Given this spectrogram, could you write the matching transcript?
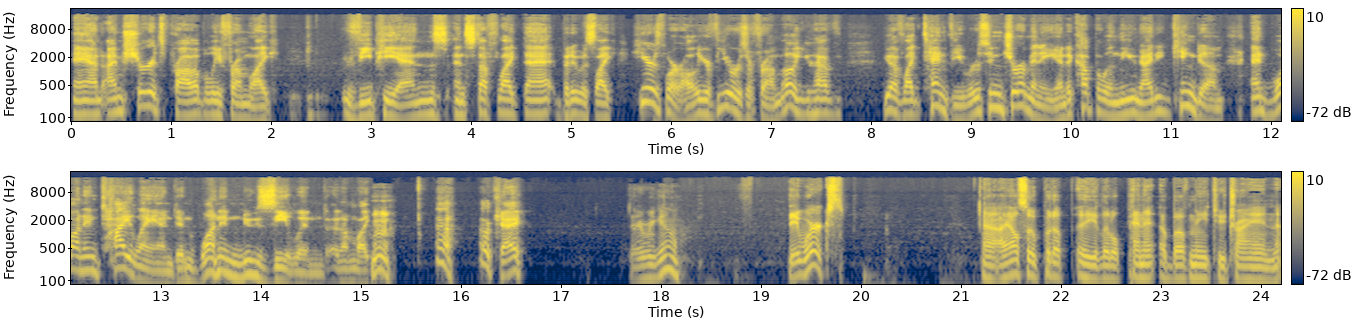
and I'm sure it's probably from like VPNs and stuff like that. But it was like, here's where all your viewers are from. Oh, you have you have like 10 viewers in Germany and a couple in the United Kingdom and one in Thailand and one in New Zealand. And I'm like, hmm. okay. There we go. It works. Uh, I also put up a little pennant above me to try and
